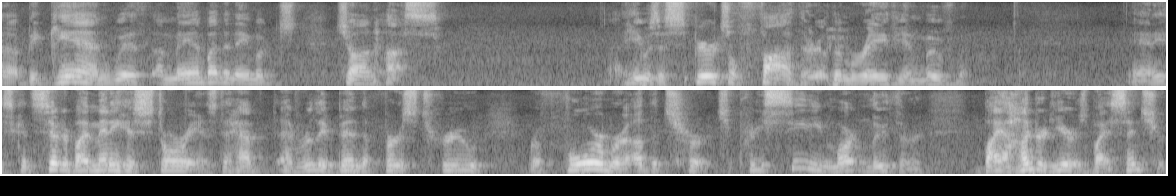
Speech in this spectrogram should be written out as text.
uh, began with a man by the name of John Huss. He was a spiritual father of the Moravian movement. And he's considered by many historians to have, have really been the first true reformer of the church, preceding Martin Luther by a hundred years, by a century.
